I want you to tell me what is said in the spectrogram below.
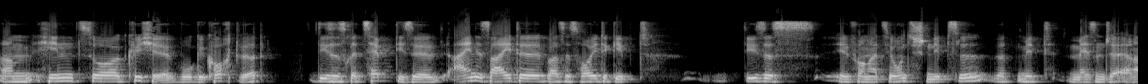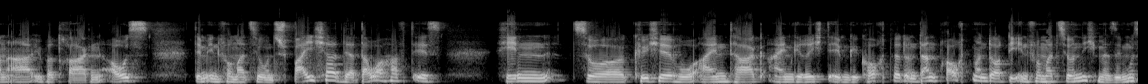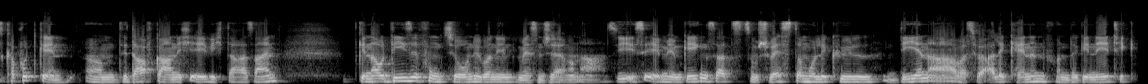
ähm, hin zur Küche, wo gekocht wird. Dieses Rezept, diese eine Seite, was es heute gibt, dieses Informationsschnipsel wird mit Messenger-RNA übertragen aus dem Informationsspeicher, der dauerhaft ist, hin zur Küche, wo einen Tag ein Gericht eben gekocht wird. Und dann braucht man dort die Information nicht mehr. Sie muss kaputt gehen. Ähm, die darf gar nicht ewig da sein. Genau diese Funktion übernimmt Messenger-RNA. Sie ist eben im Gegensatz zum Schwestermolekül DNA, was wir alle kennen von der Genetik,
